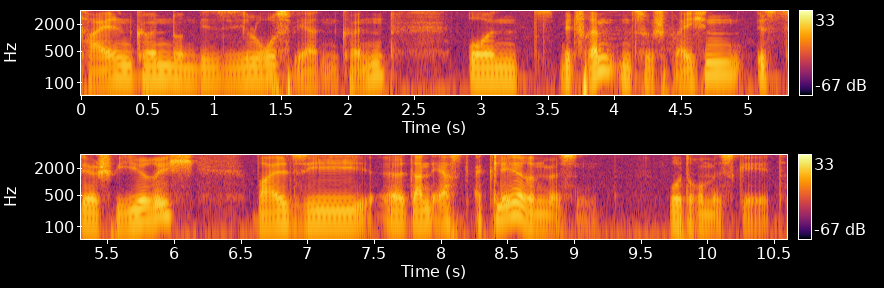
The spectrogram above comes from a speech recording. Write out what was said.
teilen können und sie sie loswerden können. Und mit Fremden zu sprechen ist sehr schwierig, weil sie äh, dann erst erklären müssen, worum es geht.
